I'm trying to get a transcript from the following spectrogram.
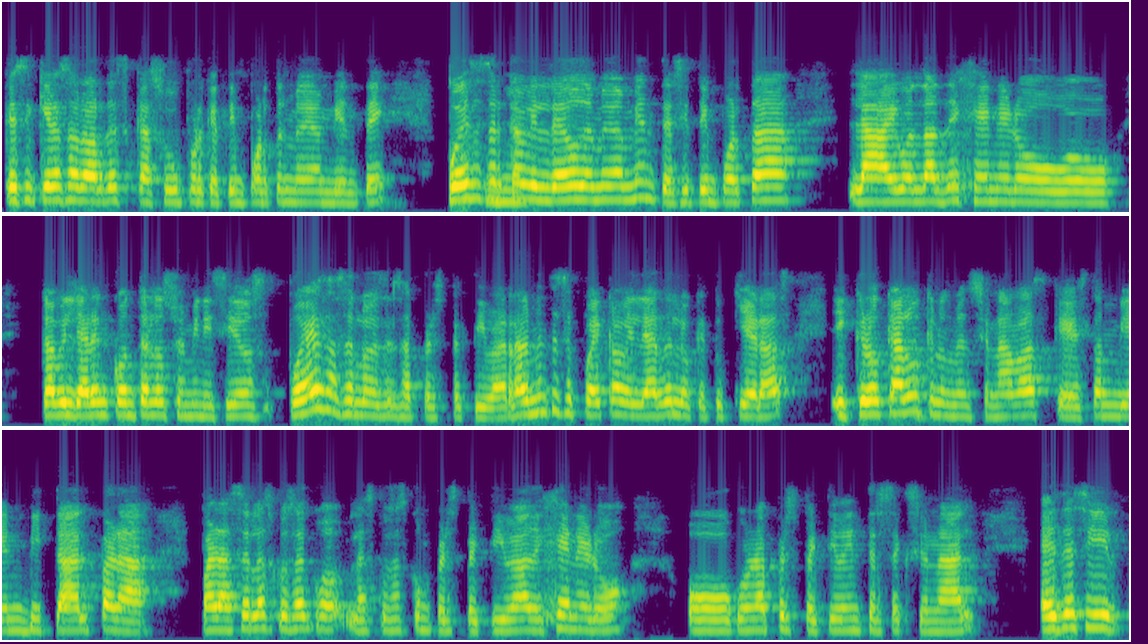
que si quieres hablar de Escazú porque te importa el medio ambiente, puedes hacer cabildeo de medio ambiente. Si te importa la igualdad de género o cabildear en contra de los feminicidios, puedes hacerlo desde esa perspectiva. Realmente se puede cabildear de lo que tú quieras y creo que algo que nos mencionabas que es también vital para para hacer las cosas, las cosas con perspectiva de género o con una perspectiva interseccional. Es decir,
